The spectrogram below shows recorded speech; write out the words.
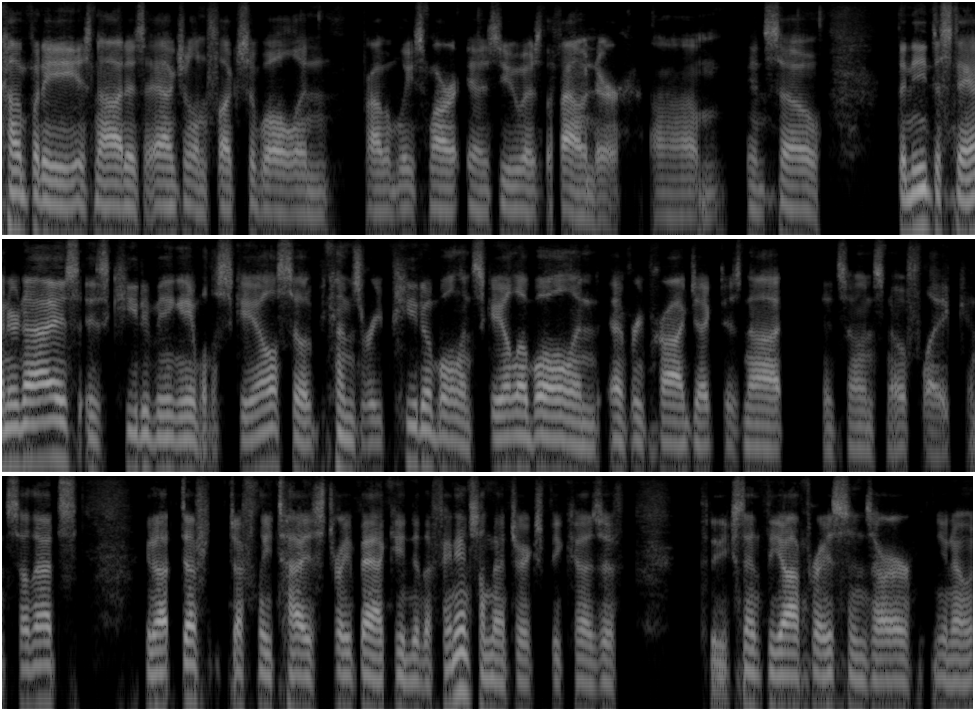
company is not as agile and flexible and probably smart as you as the founder. Um, and so the need to standardize is key to being able to scale so it becomes repeatable and scalable and every project is not its own snowflake and so that's you know def- definitely ties straight back into the financial metrics because if to the extent the operations are you know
